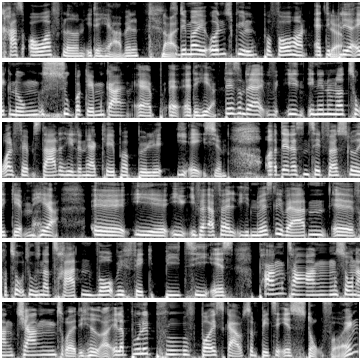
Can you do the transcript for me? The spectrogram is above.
krasse overfladen i det her, vel? Nej. Så det må I undskylde på forhånd, at det Ja. bliver ikke nogen super gennemgang af, af, af det her. Det som der er, i, i 1992 startede hele den her K-pop-bølge i Asien. Og den er sådan set først slået igennem her, øh, i, i, i hvert fald i den vestlige verden, øh, fra 2013, hvor vi fik BTS. Pangtang Sonang Chang, tror jeg de hedder, eller Bulletproof Boy Scouts, som BTS står for. Ikke?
